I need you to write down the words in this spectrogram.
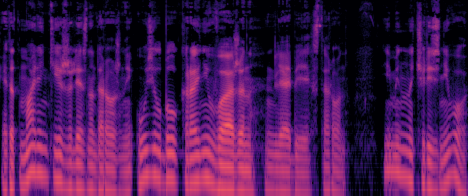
Этот маленький железнодорожный узел был крайне важен для обеих сторон. Именно через него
